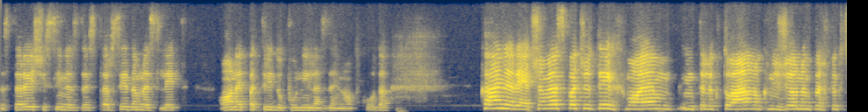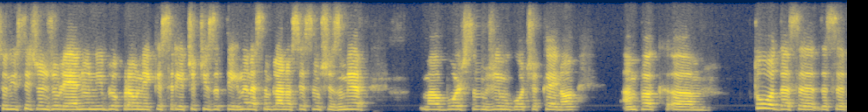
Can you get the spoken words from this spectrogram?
starejši sin je zdaj star 17 let, ona je pa tri dopolnila zdaj. No, Kaj ne rečem, jaz pač v teh mojem intelektualno-književnem, perfekcionističnem življenju ni bilo prav neke sreče, če zategnena sem bila, no vse sem še zmeraj malo bolj sem že mogoče kaj. No. Ampak um, to, da, se, da, se,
